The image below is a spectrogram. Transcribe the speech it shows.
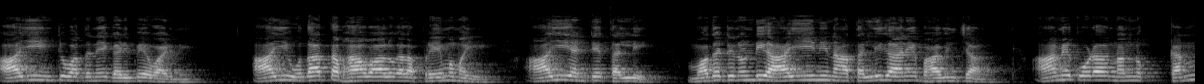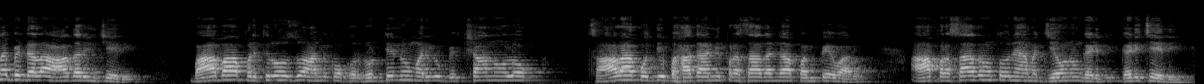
ఆయి ఇంటి వద్దనే గడిపేవాడిని. ఆయి ఉదాత్త భావాలు గల ప్రేమమయి ఆయి అంటే తల్లి. మొదటి నుండి ఆయిని నా తల్లిగానే భావించాను. ఆమె కూడా నన్ను కన్నబిడ్డలా ఆదరించేది. బాబా ప్రతిరోజు ఆమెకు ఒక రొట్టెను మరియు భిక్షాన్నంలో చాలా కొద్ది భాగాన్ని ప్రసాదంగా పంపేవారు. ఆ ప్రసాదంతోనే ఆమె జీవనం గడిపి గడిచేది.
